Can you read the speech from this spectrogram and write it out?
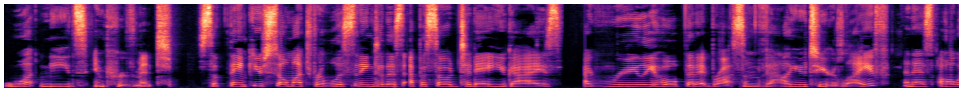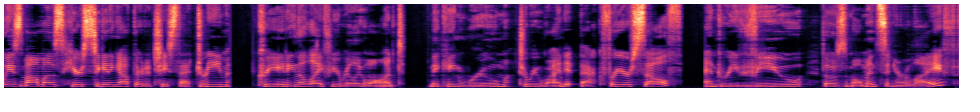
what needs improvement. So thank you so much for listening to this episode today, you guys. I really hope that it brought some value to your life. And as always, mamas, here's to getting out there to chase that dream, creating the life you really want, making room to rewind it back for yourself and review those moments in your life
